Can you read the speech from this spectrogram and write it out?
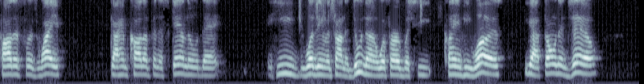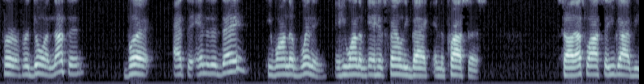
Potiphar's wife got him caught up in a scandal that he wasn't even trying to do nothing with her, but she claimed he was. He got thrown in jail for for doing nothing. But at the end of the day, he wound up winning and he wound up getting his family back in the process. So that's why I say you gotta be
